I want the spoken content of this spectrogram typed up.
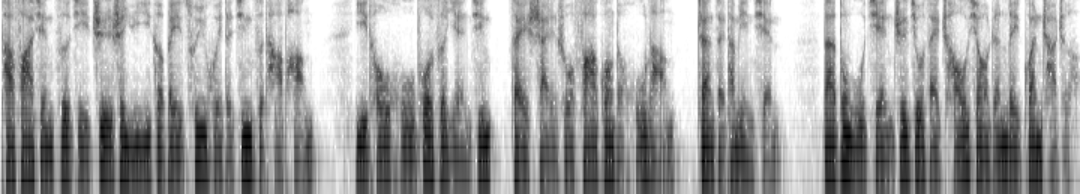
他发现自己置身于一个被摧毁的金字塔旁，一头琥珀色眼睛在闪烁发光的胡狼站在他面前，那动物简直就在嘲笑人类观察者，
